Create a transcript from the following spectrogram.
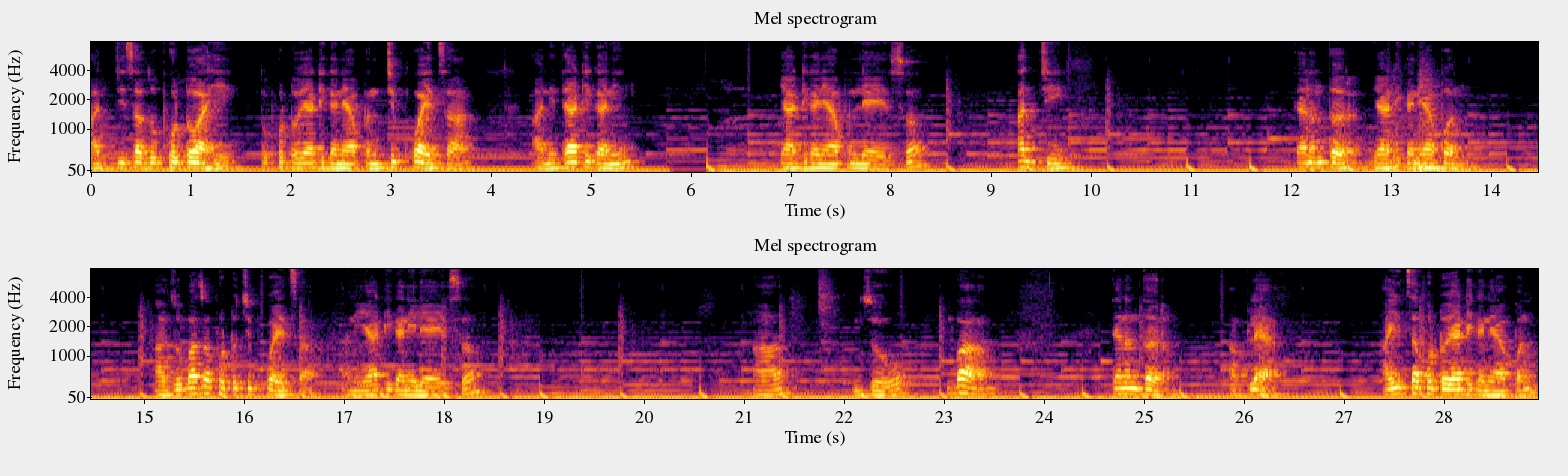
आजीचा जो फोटो आहे तो फोटो या ठिकाणी आपण चिपकवायचा आणि त्या ठिकाणी या ठिकाणी आपण लिहायचं आजी. त्यानंतर या ठिकाणी आपण आजोबाचा फोटो चिपकवायचा आणि या ठिकाणी लिहायचं आजोबा त्यानंतर आपल्या आईचा फोटो या ठिकाणी आपण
